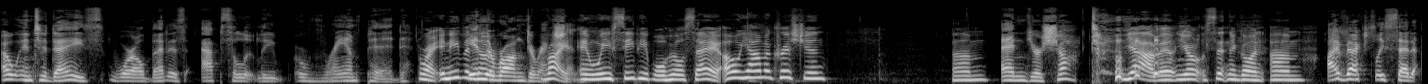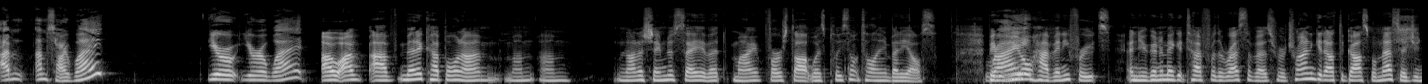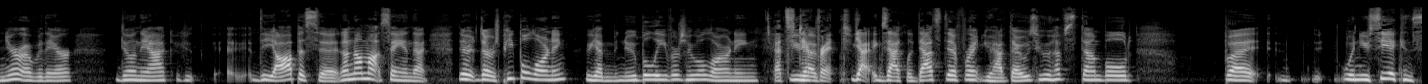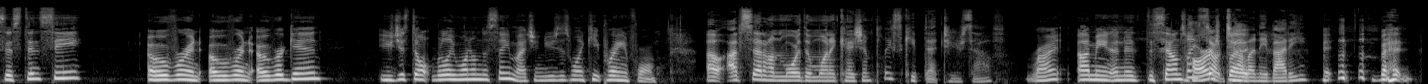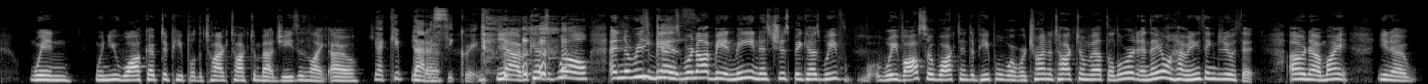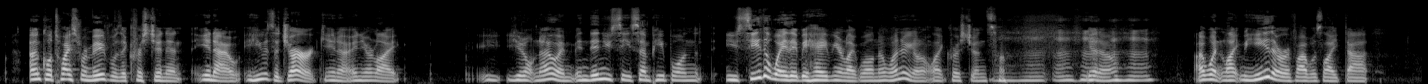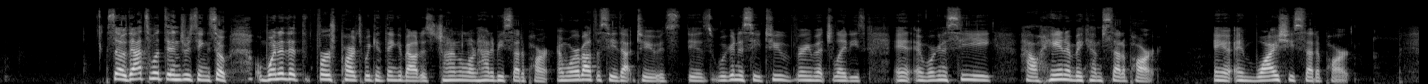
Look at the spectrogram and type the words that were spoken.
Oh, in today's world, that is absolutely rampant. Right. And even in though- the wrong direction. Right. And we see people who'll say, Oh, yeah, I'm a Christian. and you're shocked. Yeah. I mean, you're sitting there going, um, I've actually said, "I'm I'm sorry, what? You're you're a what? Oh, I've I've met a couple, and I'm I'm I'm not ashamed to say it. My first thought was, please don't tell anybody else, because Right. you don't have any fruits, and you're going to make it tough for the rest of us who are trying to get out the gospel message, and you're over there doing the the opposite. And I'm not saying that there, there's people learning. You have new believers who are learning. That's You have- different. yeah, exactly. That's different. You have those who have stumbled, but when you see a consistency over and over and over again, you just don't really want them to say much, and you just want to keep praying for them, Oh, I've said on more than one occasion, please keep that to yourself. right? I mean, and it, this sounds Please harsh, don't tell anybody. but when when you walk up to people to talk talk to them about Jesus, like, oh, Yeah, keep you that know. a secret. yeah, because well, and the reason being is we're not being mean. It's just because we've we've also walked into people where we're trying to talk to them about the Lord, and they don't have anything to do with it. Oh no, my you know uncle twice removed was a Christian, and you know he was a jerk, you know, and you're like. You you don't know, and, and then you see some people, and you see the way they behave, and you're like, "Well, no wonder you don't like Christians." Mm-hmm, you know, I wouldn't like me either if I was like that. So that's what's interesting. So one of the first parts we can think about is trying to learn how to be set apart, and we're about to see that too. Is is we're going to see two very much ladies, and, and we're going to see how Hannah becomes set apart, and, and why she's set apart.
